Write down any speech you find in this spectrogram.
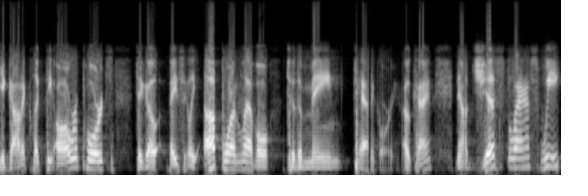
you got to click the All Reports to go basically up one level to the main category. Okay? Now just last week,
